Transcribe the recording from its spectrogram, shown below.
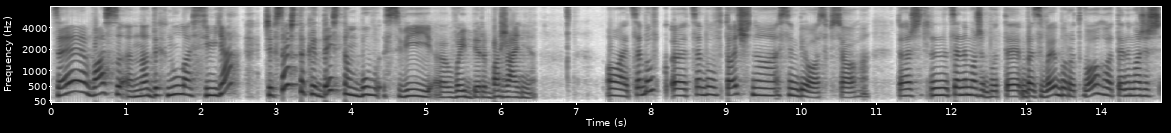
Це вас надихнула сім'я? Чи все ж таки десь там був свій вибір, бажання? Ой, це був це був точно симбіоз всього. Того ж це не може бути без вибору твого, ти не можеш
